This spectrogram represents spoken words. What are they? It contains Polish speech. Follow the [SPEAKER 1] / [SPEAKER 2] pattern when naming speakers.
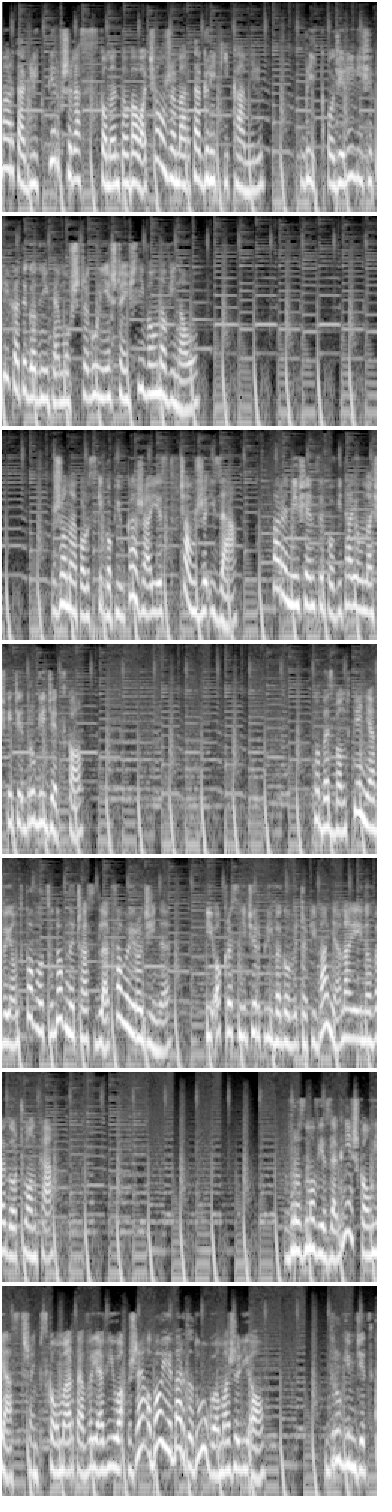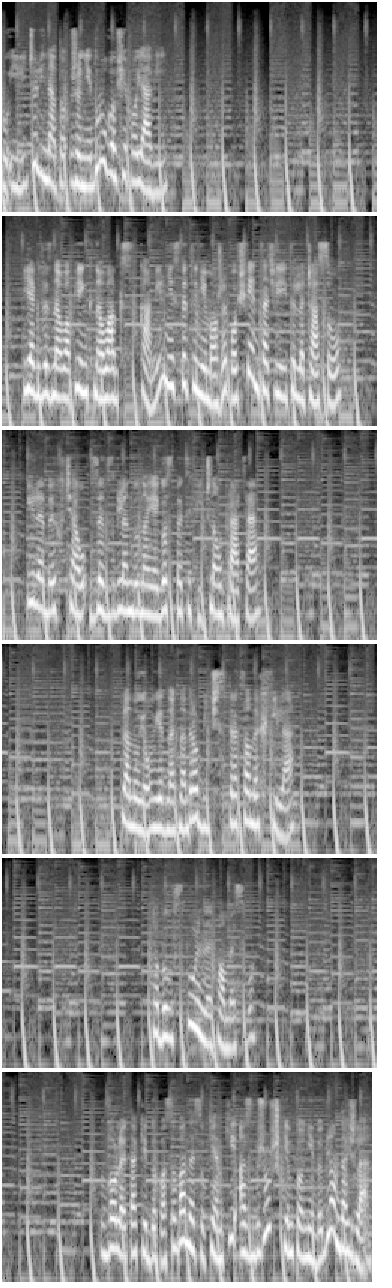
[SPEAKER 1] Marta Glik pierwszy raz skomentowała ciążę Marta Glik i Kamil. Glik podzielili się kilka tygodni temu szczególnie szczęśliwą nowiną. Żona polskiego piłkarza jest w ciąży i za parę miesięcy powitają na świecie drugie dziecko. To bez wątpienia wyjątkowo cudowny czas dla całej rodziny. I okres niecierpliwego wyczekiwania na jej nowego członka. W rozmowie z Agnieszką Jastrzębską Marta wyjawiła, że oboje bardzo długo marzyli o drugim dziecku i liczyli na to, że niedługo się pojawi. Jak wyznała piękna Wax, Kamil niestety nie może poświęcać jej tyle czasu, ile by chciał, ze względu na jego specyficzną pracę. Planują jednak nadrobić stracone chwile. To był wspólny pomysł. Wolę takie dopasowane sukienki, a z brzuszkiem to nie wygląda źle.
